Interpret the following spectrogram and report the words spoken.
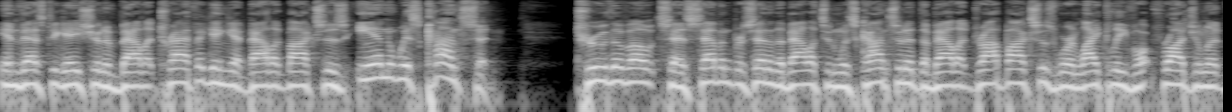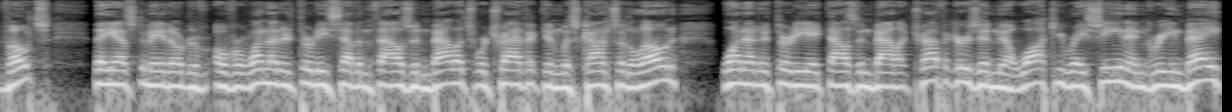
investigation of ballot trafficking at ballot boxes in Wisconsin. True the Vote says 7% of the ballots in Wisconsin at the ballot drop boxes were likely fraudulent votes. They estimate over, over 137,000 ballots were trafficked in Wisconsin alone. 138,000 ballot traffickers in Milwaukee, Racine, and Green Bay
